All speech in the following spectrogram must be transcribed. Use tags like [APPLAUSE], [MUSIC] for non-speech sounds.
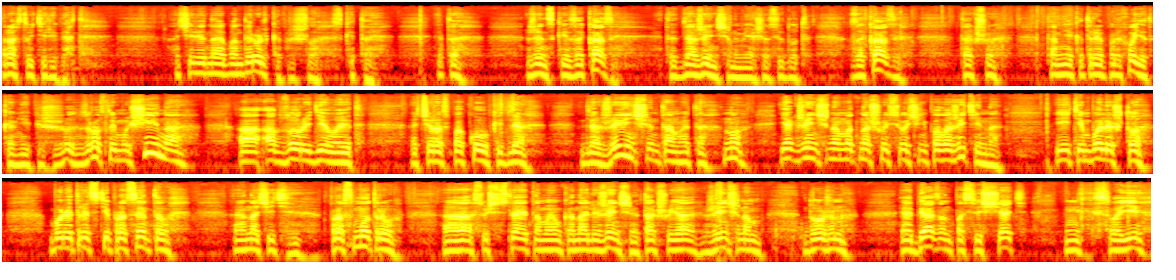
Здравствуйте, ребят. Очередная бандеролька пришла с Китая. Это женские заказы. Это для женщин у меня сейчас идут заказы. Так что там некоторые приходят ко мне и пишут, взрослый мужчина, а обзоры делает распаковки для, для женщин. Там это. Ну, я к женщинам отношусь очень положительно. И тем более, что более 30% Э, значит, [LAUGHS] просмотров э, осуществляет на моем канале женщины. Так что я женщинам должен и обязан посвящать свои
